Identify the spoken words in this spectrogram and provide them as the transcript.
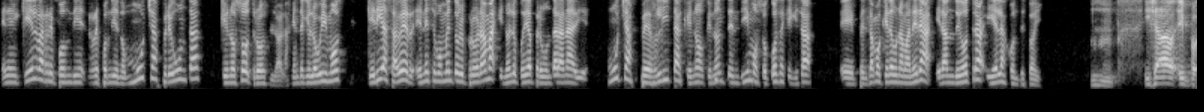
en el que él va respondi- respondiendo muchas preguntas que nosotros, la, la gente que lo vimos, quería saber en ese momento del programa y no le podía preguntar a nadie. Muchas perlitas que no, que no entendimos o cosas que quizá eh, pensamos que era de una manera, eran de otra y él las contestó ahí. Y ya eh, pa-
